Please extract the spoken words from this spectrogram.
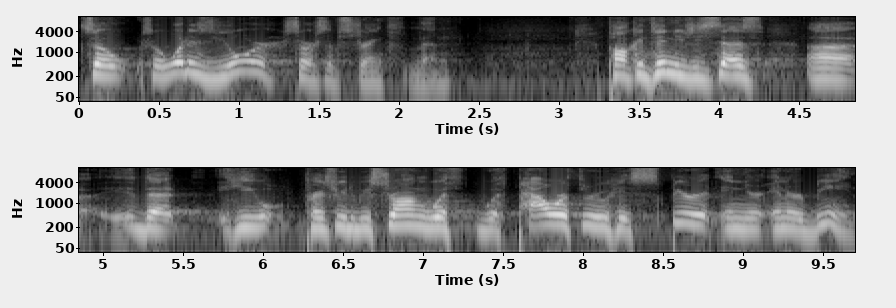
So, so what is your source of strength then? Paul continues, he says uh, that he prays for you to be strong with, with power through his spirit in your inner being.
